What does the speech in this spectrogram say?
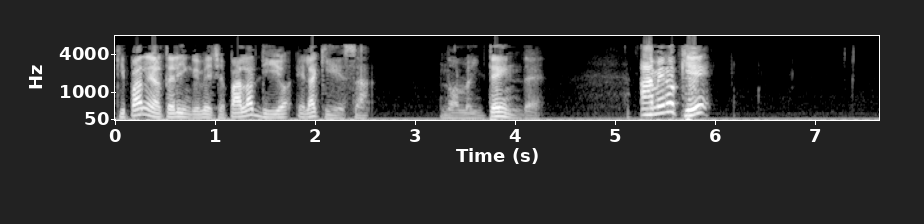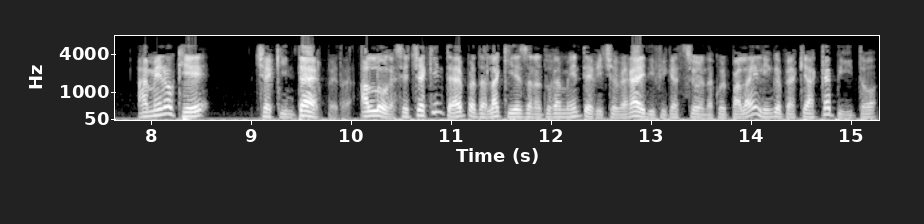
chi parla in altre lingue invece parla a Dio e la Chiesa non lo intende, a meno che, a meno che c'è chi interpreta. Allora, se c'è chi interpreta, la Chiesa naturalmente riceverà edificazione da quel parlare in lingue perché ha capito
